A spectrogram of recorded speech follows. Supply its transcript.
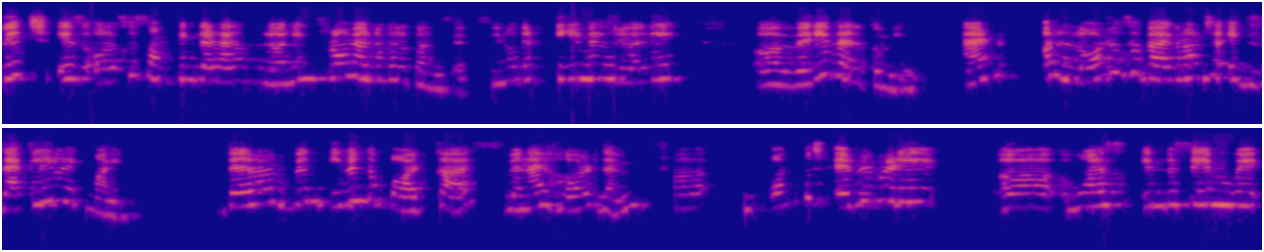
which is also something that I'm learning from Animal Concepts. You know, the team is really very welcoming and a lot of the backgrounds are exactly like mine. There have been even the podcasts, when I heard them, almost everybody uh, was in the same way,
